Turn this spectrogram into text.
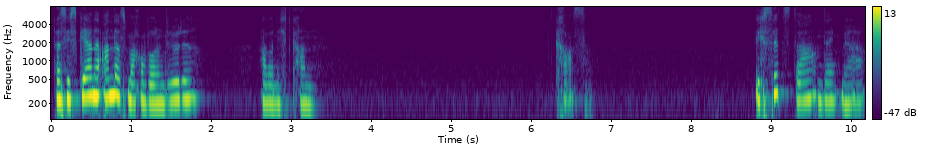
dass ich es gerne anders machen wollen würde, aber nicht kann. Krass. ich sitze da und denke mir,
